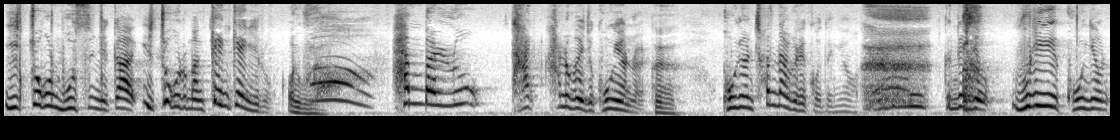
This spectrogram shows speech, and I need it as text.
이쪽을 못 쓰니까 이쪽으로만 깽깽이로 아이고야. 한 발로 다 하는 거예요, 이제 공연을. 예. 공연 첫날 그랬거든요. 근데 이제 우리 공연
